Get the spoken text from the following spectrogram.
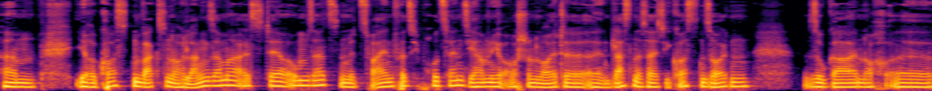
Ähm, ihre Kosten wachsen noch langsamer als der Umsatz mit 42 Prozent. Sie haben hier auch schon Leute äh, entlassen. Das heißt, die Kosten sollten sogar noch äh,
